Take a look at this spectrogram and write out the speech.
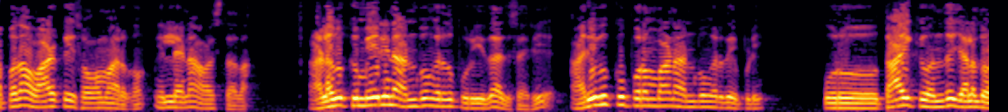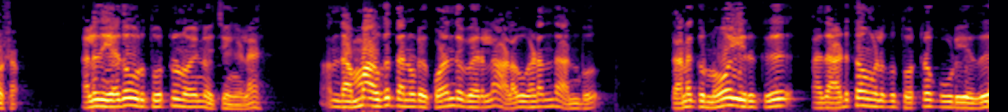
அப்பதான் வாழ்க்கை சுகமா இருக்கும். இல்லைன்னா அவஸ்தை தான். அளவுக்கு மீறின அன்புங்கிறது புரியுது அது சரி. அறிவுக்கு புறம்பான அன்புங்கிறது எப்படி? ஒரு தாய்க்கு வந்து ஜலதோஷம். அல்லது ஏதோ ஒரு தொற்று நோயின்னு வச்சுங்களேன். அந்த அம்மாவுக்கு தன்னுடைய குழந்தை பேரில் அளவு கடந்த அன்பு. தனக்கு நோய் இருக்கு அது அடுத்தவங்களுக்கு தொற்றக்கூடியது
